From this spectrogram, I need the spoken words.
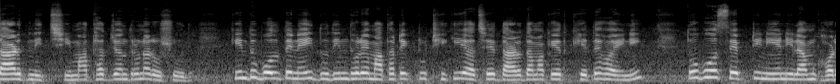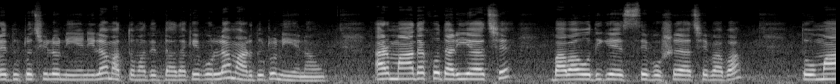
দার্দ নিচ্ছি, মাথার যন্ত্রণার ওষুধ। কিন্তু বলতে নেই, দুদিন ধরে মাথাটা একটু ঠিকই আছে, দার্দ আমাকে খেতে হয়নি। তবুও সেফটি নিয়ে নিলাম, ঘরে দুটো ছিল, নিয়ে নিলাম, আর তোমাদের দাদাকে বললাম, আর দুটো নিয়ে নাও। আর মা দেখো দাঁড়িয়ে আছে, বাবা ওদিকে এসছে, বসে আছে বাবা। তো মা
